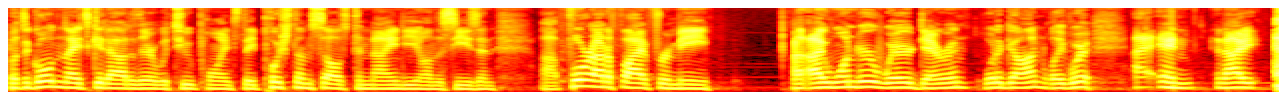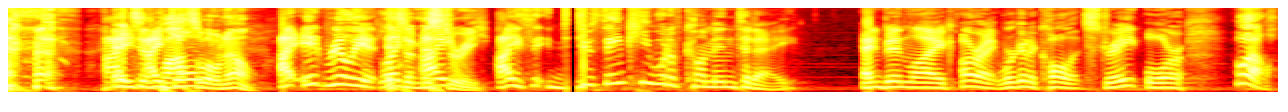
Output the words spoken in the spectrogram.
But the Golden Knights get out of there with two points. They push themselves to 90 on the season. Uh, four out of five for me. I I wonder where Darren would have gone. Like where, and and I, I It's I impossible don't- to know. I, it really is. Like a mystery. I, th- do you think he would have come in today and been like, "All right, we're going to call it straight," or, "Well,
